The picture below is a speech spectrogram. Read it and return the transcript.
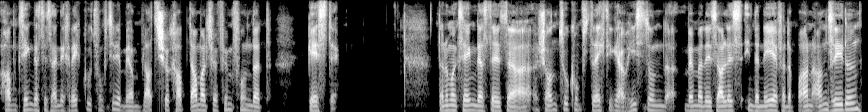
haben gesehen, dass das eigentlich recht gut funktioniert. Wir haben Platz schon gehabt, damals für 500 Gäste. Dann haben wir gesehen, dass das äh, schon zukunftsträchtig auch ist und äh, wenn wir das alles in der Nähe von der Bahn ansiedeln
